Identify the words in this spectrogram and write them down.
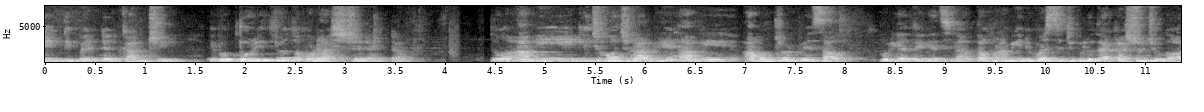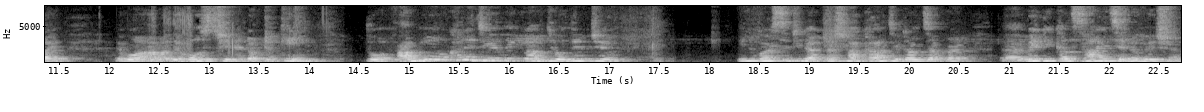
এক ডিপেন্ডেন্ট কান্ট্রি এবং দরিদ্রতম রাষ্ট্রের একটা। তো আমি কিছু বছর আগে আমি আমন্ত্রণ পেয়ে সাউথ কোরিয়াতে গেছিলাম। তখন আমি ইউনিভার্সিটিগুলো দেখার সুযোগ হয় এবং আমাদের হোস্ট ছিলেন ডক্টর কিং তো আমি ওখানে যেয়ে দেখলাম যে ওদের যে ইউনিভার্সিটির একটা শাখা যেটা হচ্ছে আপনার মেডিকেল সায়েন্স ইনোভেশন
